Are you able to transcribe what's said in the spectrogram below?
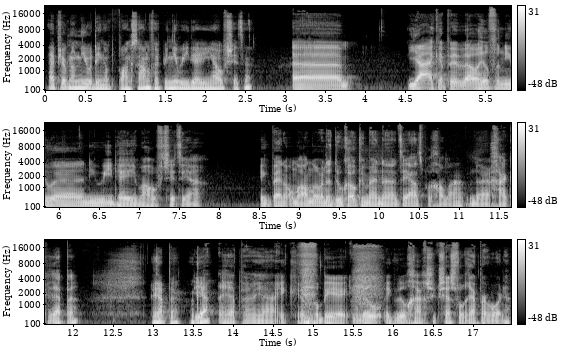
heb je ook nog nieuwe dingen op de plank staan? Of heb je nieuwe ideeën in je hoofd zitten? Ehm, ja, ik heb wel heel veel nieuwe, nieuwe ideeën in mijn hoofd zitten, ja. Ik ben onder andere, maar dat doe ik ook in mijn eh, theaterprogramma. Daar ga ik rappen. Rappen? Ja, rappen. Ja, ik eh, probeer, ik wil, ik wil graag succesvol rapper worden.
